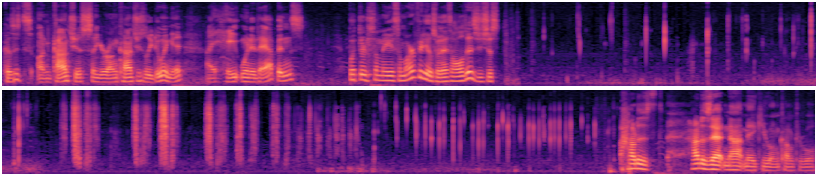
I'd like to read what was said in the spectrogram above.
because it's unconscious, so you're unconsciously doing it. I hate when it happens. But there's some ASMR videos where that's all it is. It's just how does how does that not make you uncomfortable?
